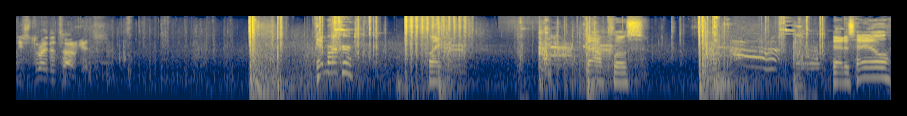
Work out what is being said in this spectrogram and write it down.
Destroy the targets. Hit marker. Like. Val close. Dead as hail.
